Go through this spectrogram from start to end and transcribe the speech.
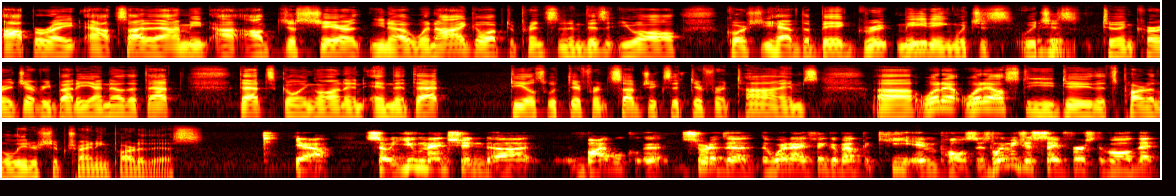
operate outside of that. I mean, I'll just share. You know, when I go up to Princeton and visit you all, of course, you have the big group meeting, which is which mm-hmm. is to encourage everybody. I know that that that's going on, and and that that deals with different subjects at different times. Uh, what what else do you do that's part of the leadership training part of this? Yeah. So you mentioned. Uh, Bible, uh, sort of the, the when I think about the key impulses. Let me just say first of all that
